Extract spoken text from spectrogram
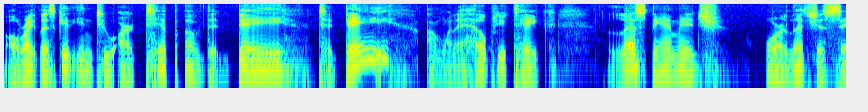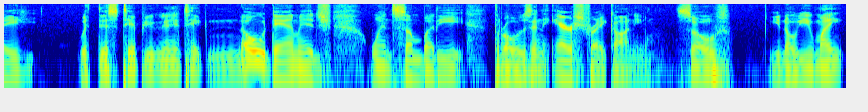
All right, let's get into our tip of the day. Today, I want to help you take less damage or let's just say with this tip you're going to take no damage when somebody throws an airstrike on you. So you know you might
